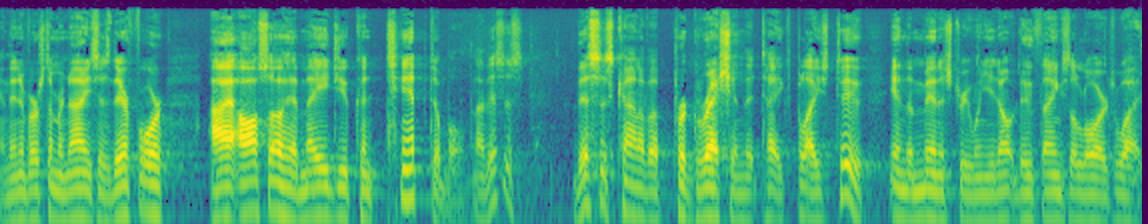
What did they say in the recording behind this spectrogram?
And then in verse number nine, he says, Therefore, I also have made you contemptible. Now, this is, this is kind of a progression that takes place too in the ministry when you don't do things the Lord's way.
